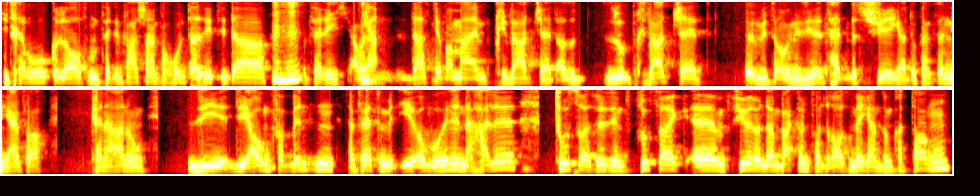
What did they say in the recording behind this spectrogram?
die Treppe hochgelaufen, fährt den Fahrstuhl einfach runter, sieht sie da Mhm. und fertig. Aber Ja. da ist die auf einmal ein Privatjet, also so ein Privatjet irgendwie zu organisieren, ist halt ein bisschen schwieriger. Du kannst dann nicht einfach, keine Ahnung, sie die Augen verbinden, dann fährst du mit ihr irgendwo hin in der Halle, tust so, als würde sie ein Flugzeug ähm, führen und dann wackeln von draußen welche an so einem Karton und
